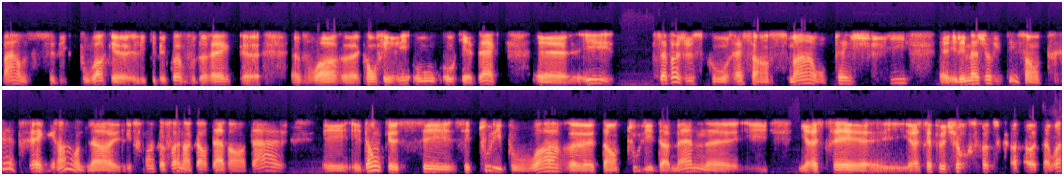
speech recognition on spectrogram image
parle, c'est des pouvoirs que les Québécois voudraient voir conférer au, au Québec. et ça va jusqu'au recensement, au pêcheries, et les majorités sont très, très grandes, là. Les francophones encore davantage. Et, donc, c'est tous les pouvoirs euh, dans tous les domaines. Euh, il, resterait, il resterait peu de choses, en tout cas, à Ottawa.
